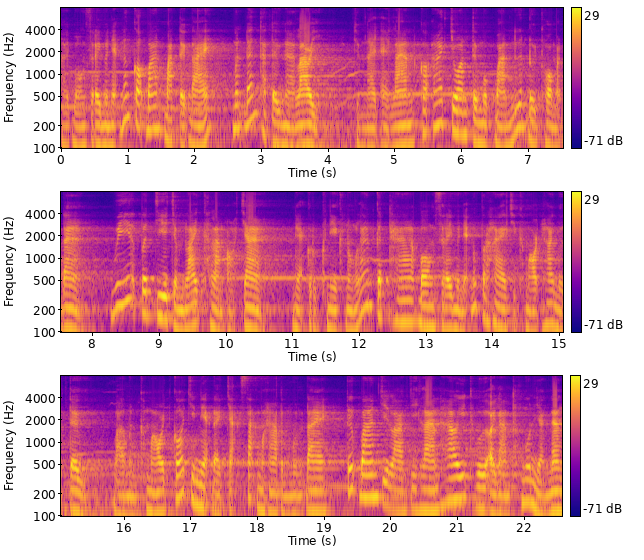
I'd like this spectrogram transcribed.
ហើយបងស្រីម្នាក់នឹងក៏បានបាត់ទៅដែរមិនដឹងថាទៅណាឡើយចំណែកឯឡានក៏អាចជន់ទៅមុខបានលឿនដូចធម្មតា វាពិតជាចម្លែកខ្លាំងអស្ចារ្យ អ្នកគ្រប់គ្នាក្នុងឡានគិតថាបងស្រីម្នាក់នោះប្រហែលជាខ្មោចហើយមើលទៅ បើមិនខ្មោចក៏ជាអ្នកដែលចាក់សាក់មហាទម្ងន់ដែរទើបបានជាឡើងជិះឡានហើយធ្វើឲ្យឡានធ្ងន់យ៉ាងហ្នឹង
